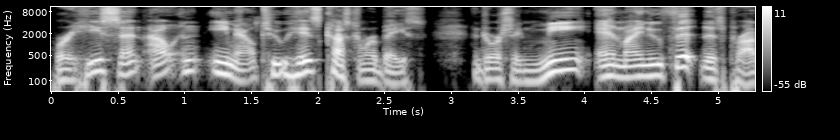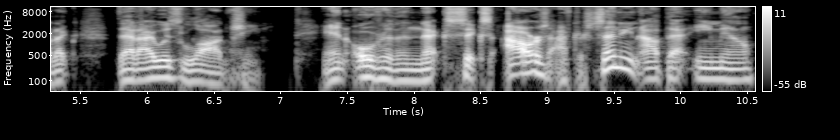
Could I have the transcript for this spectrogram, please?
where he sent out an email to his customer base endorsing me and my new fitness product that I was launching. And over the next six hours after sending out that email,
